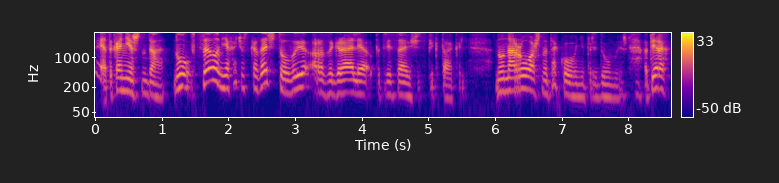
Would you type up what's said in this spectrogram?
Это, конечно, да. Ну, в целом, я хочу сказать, что вы разыграли потрясающий спектакль. Но нарочно такого не придумаешь. Во-первых,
